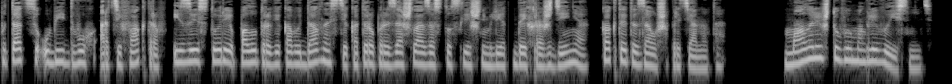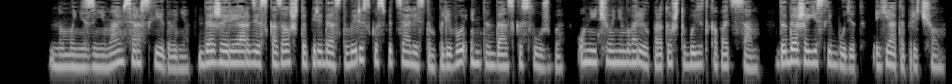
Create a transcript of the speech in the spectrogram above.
пытаться убить двух артефакторов из-за истории полуторавековой давности, которая произошла за сто с лишним лет до их рождения, как-то это за уши притянуто. Мало ли что вы могли выяснить. Но мы не занимаемся расследованием. Даже Риарди сказал, что передаст вырезку специалистам полевой интендантской службы. Он ничего не говорил про то, что будет копать сам. Да даже если будет, я-то при чем?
